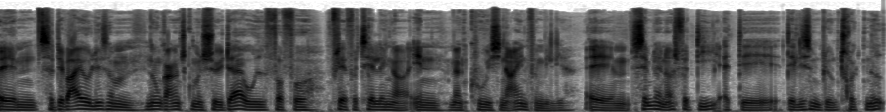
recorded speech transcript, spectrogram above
Øhm, så det var jo ligesom, nogle gange skulle man søge derud for at få flere fortællinger, end man kunne i sin egen familie. Øhm, simpelthen også fordi, at det, det ligesom blev trykt ned.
